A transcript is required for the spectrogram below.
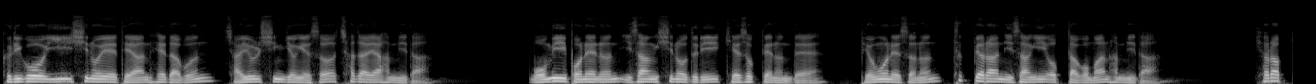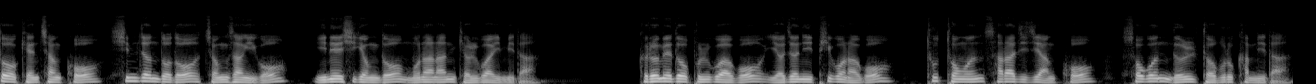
그리고 이 신호에 대한 해답은 자율신경에서 찾아야 합니다. 몸이 보내는 이상 신호들이 계속되는데 병원에서는 특별한 이상이 없다고만 합니다. 혈압도 괜찮고 심전도도 정상이고 인내시경도 무난한 결과입니다. 그럼에도 불구하고 여전히 피곤하고 두통은 사라지지 않고 속은 늘 더부룩합니다.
